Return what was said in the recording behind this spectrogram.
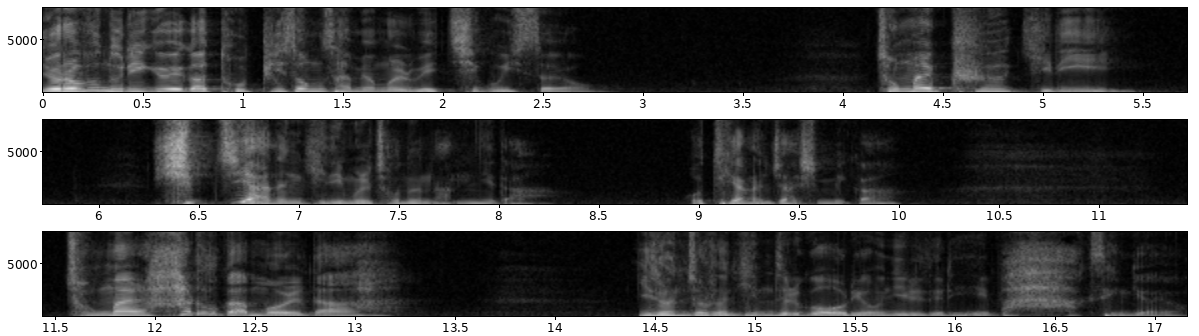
여러분 우리 교회가 도피성 사명을 외치고 있어요. 정말 그 길이 쉽지 않은 길임을 저는 압니다. 어떻게 하는지 아십니까? 정말 하루가 멀다. 이런저런 힘들고 어려운 일들이 막 생겨요.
